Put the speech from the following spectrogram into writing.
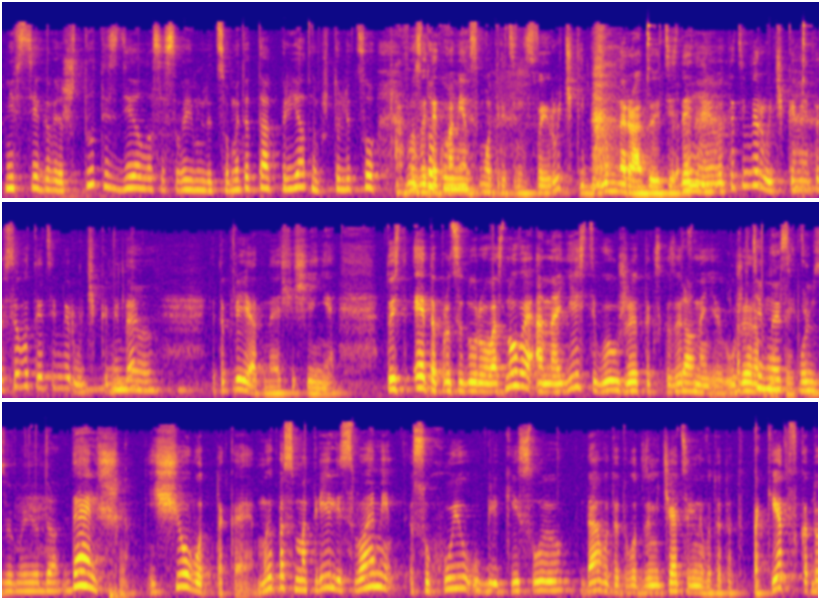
мне все говорят, что ты сделала со своим лицом. Это так приятно, что лицо А вы в этот момент них- смотрите на свои ручки и безумно радуетесь, да? Не, Вот этими ручками, это все вот этими ручками? Да. Это приятное ощущение. То есть эта процедура у вас новая, она есть, и вы уже, так сказать, Да, на уже активно работаете. используем ее, да. Дальше, еще вот такая. Мы посмотрели с вами сухую углекислую, да, вот этот вот замечательный вот этот пакет, в который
